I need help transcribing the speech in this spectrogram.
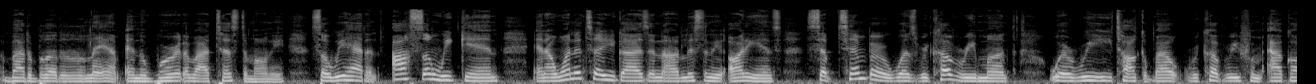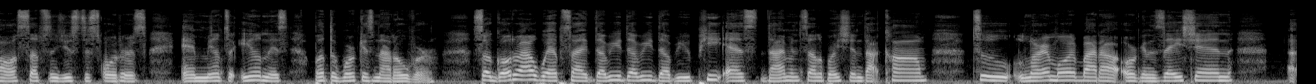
by the blood of the Lamb and the word of our testimony. So we had an awesome weekend. And I want to tell you guys in our listening audience, September was recovery month where we talk about recovery from alcohol, substance use disorders, and mental illness, but the work is not over. So go to our website, www.psdiamondcelebration.com to learn more about our organization, uh,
